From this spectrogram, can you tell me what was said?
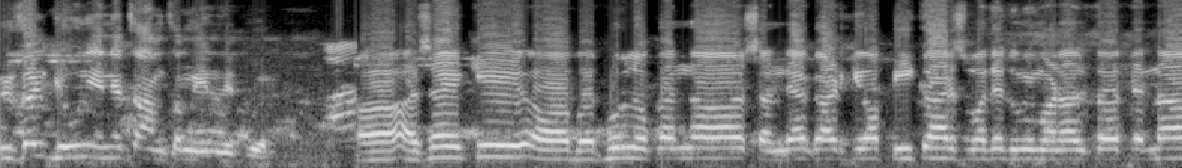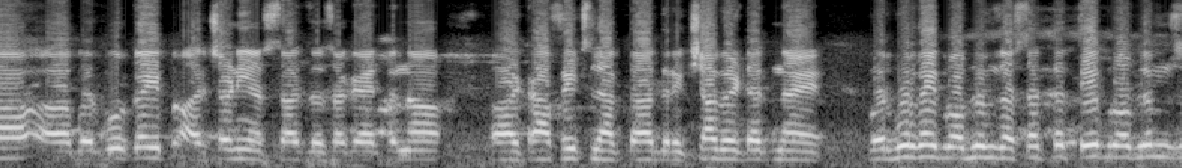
रिझल्ट घेऊन येण्याचा आमचा मेन हेतू आहे. असं आहे की भरपूर लोकांना संध्याकाळ किंवा पीक कार्समध्ये तुम्ही म्हणाल तर त्यांना भरपूर काही अडचणी असतात. जसं काय त्यांना ट्रॅफिक्स लागतात रिक्षा भेटत नाही भरपूर काही प्रॉब्लेम्स असतात. तर ते प्रॉब्लेम्स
